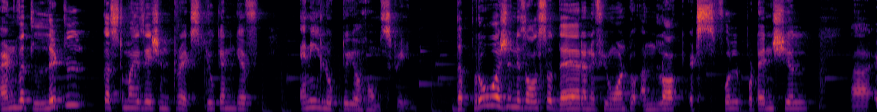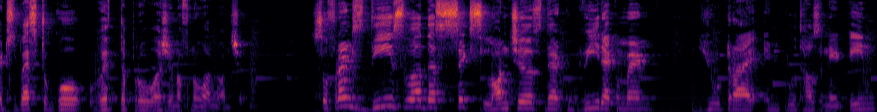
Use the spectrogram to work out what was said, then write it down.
and with little customization tricks, you can give any look to your home screen. The Pro version is also there, and if you want to unlock its full potential, uh, it's best to go with the Pro version of Nova Launcher. So, friends, these were the six launchers that we recommend you try in 2018.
